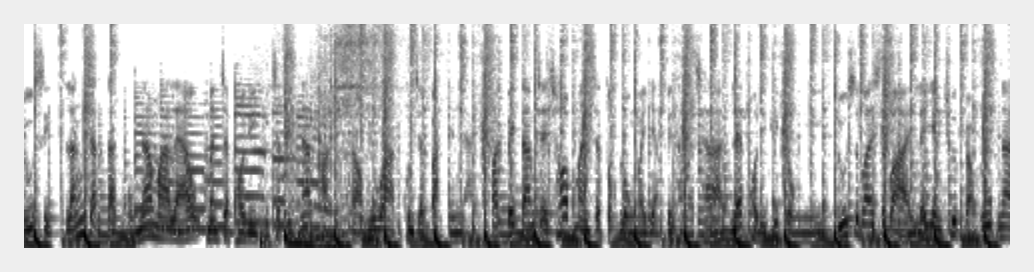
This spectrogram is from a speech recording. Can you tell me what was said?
ดูสิ หลังจากตัดผมหน้ามาแล้ว มันจะพอดีที่จะปิดหน้าผากของเราไม่ว่าคุณจะปัดยังไง ปัดไปตามใจชอบมันจะตกลงมาอย่างเป็นธรรมชาติ และพอดีที่ตรงนี้ ดูสบายๆและยังช่วยปรับรูปหน้า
